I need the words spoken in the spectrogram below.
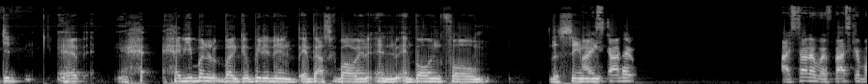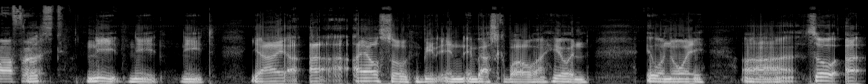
Did have have you been been competing in, in basketball and, and, and bowling for the same? I started. I started with basketball first. Neat, neat, neat. Yeah, I I, I also compete in, in basketball here in Illinois. Uh, so uh,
